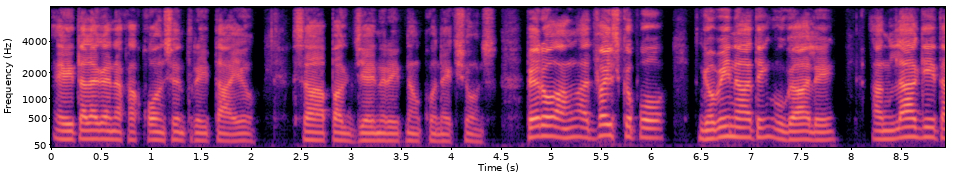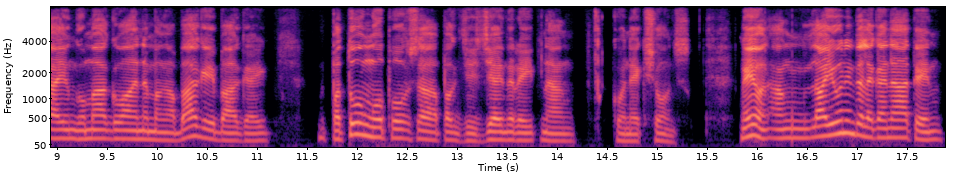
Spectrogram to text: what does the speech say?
eh, talaga naka-concentrate tayo sa pag-generate ng connections. Pero ang advice ko po, gawin nating ugali ang lagi tayong gumagawa ng mga bagay-bagay patungo po sa pagge-generate ng connections. Ngayon, ang layunin talaga natin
